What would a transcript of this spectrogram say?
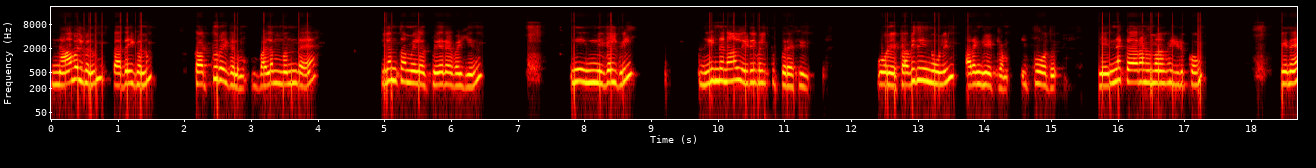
நாவல்களும் கதைகளும் கட்டுரைகளும் வலம் வந்த இளந்தமிழர் பேரவையின் இந்நிகழ்வில் நீண்ட நாள் இடைவெளிக்கு பிறகு ஒரு கவிதை நூலின் அரங்கேற்றம் இப்போது என்ன காரணமாக இருக்கும் என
